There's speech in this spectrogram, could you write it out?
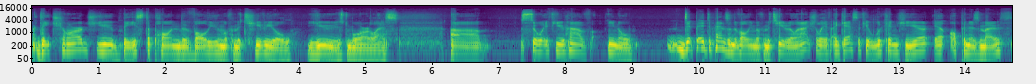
they charge you based upon the volume of material used, more or less. Uh, so if you have, you know, it depends on the volume of material. And actually, if, I guess if you look in here, up in his mouth,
